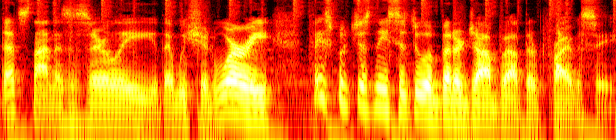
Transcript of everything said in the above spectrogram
that's not necessarily that we should worry. Facebook just needs to do a better job about their privacy.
